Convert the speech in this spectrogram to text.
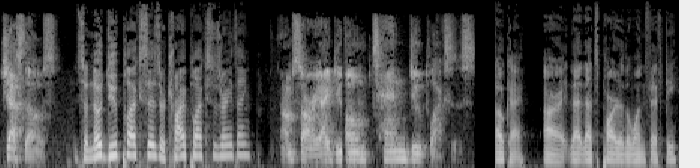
Just those. So no duplexes or triplexes or anything? I'm sorry, I do own 10 duplexes. Okay. All right. That that's part of the 150.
